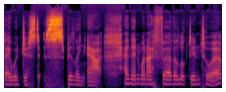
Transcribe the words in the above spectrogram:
they were just spilling out. And then when I further looked into it,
